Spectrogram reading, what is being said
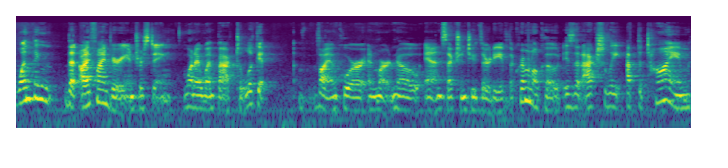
one thing that I find very interesting when I went back to look at Vaillancourt and Martineau and Section 230 of the Criminal Code is that actually at the time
